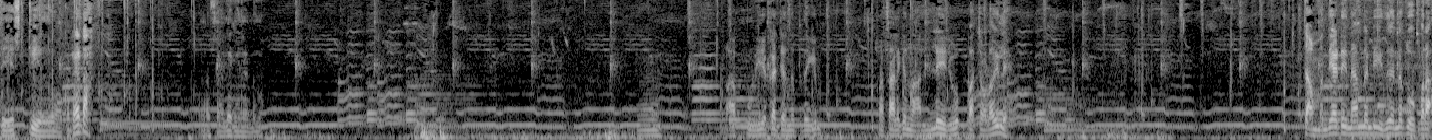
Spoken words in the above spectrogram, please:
ടേസ്റ്റ് ചെയ്ത് നോക്കട്ടെ കേട്ടാ. മസാല എങ്ങനെയുണ്ടെന്ന്. ആ പുളിയൊക്കെ ചെന്നപ്പോഴത്തേക്കും മസാലയ്ക്ക് നല്ല എരിവ് പച്ചമുളകില്ലേ? ചമ്മന്തിയായിട്ട് തിന്നാൻ വേണ്ടി ഇത് തന്നെ സൂപ്പറാ.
